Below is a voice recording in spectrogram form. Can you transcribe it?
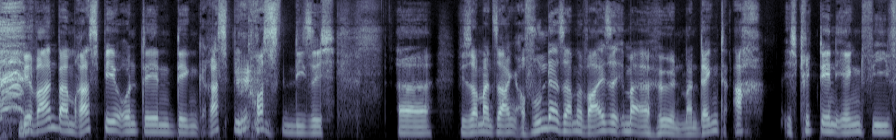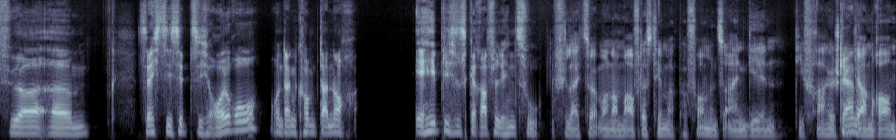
Wir waren beim Raspi und den, den Raspi-Kosten, die sich, äh, wie soll man sagen, auf wundersame Weise immer erhöhen. Man denkt, ach, ich krieg den irgendwie für ähm, 60, 70 Euro und dann kommt dann noch erhebliches Geraffel hinzu. Vielleicht sollten wir noch mal auf das Thema Performance eingehen. Die Frage steht Gerne. ja im Raum.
